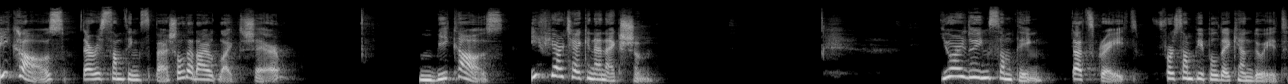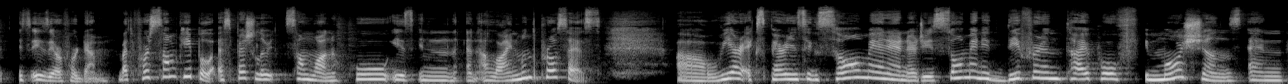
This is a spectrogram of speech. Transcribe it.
because there is something special that I would like to share. Because if you are taking an action, you are doing something that's great. For some people, they can do it. It's easier for them. But for some people, especially someone who is in an alignment process, uh, we are experiencing so many energies, so many different type of emotions and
